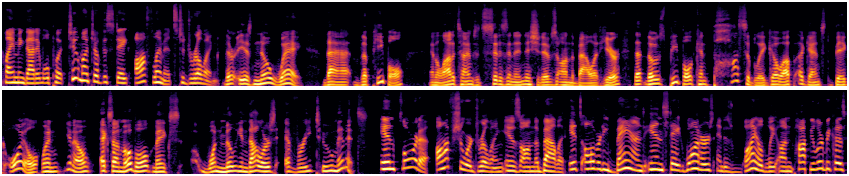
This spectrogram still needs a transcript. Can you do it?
claiming that it will put too much of the state off limits to drilling. There is no way that the people and a lot of times it's citizen initiatives on the ballot here, that those people can possibly go up against big oil when, you know, ExxonMobil makes $1 million every two minutes. In Florida, offshore drilling is on the ballot. It's already banned in state waters and is wildly unpopular because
